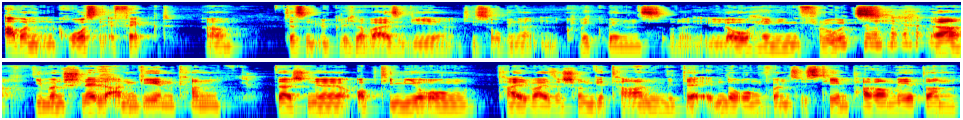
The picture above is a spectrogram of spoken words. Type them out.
aber einen großen Effekt? Ja? Das sind üblicherweise die, die sogenannten Quick Wins oder die Low-Hanging Fruits, ja, die man schnell angehen kann. Da ist eine Optimierung teilweise schon getan mit der Änderung von Systemparametern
